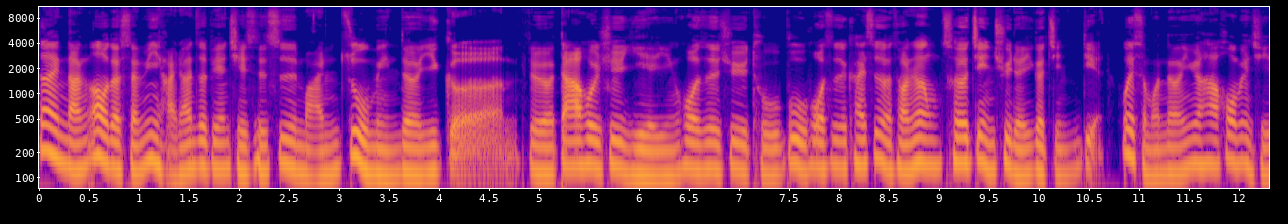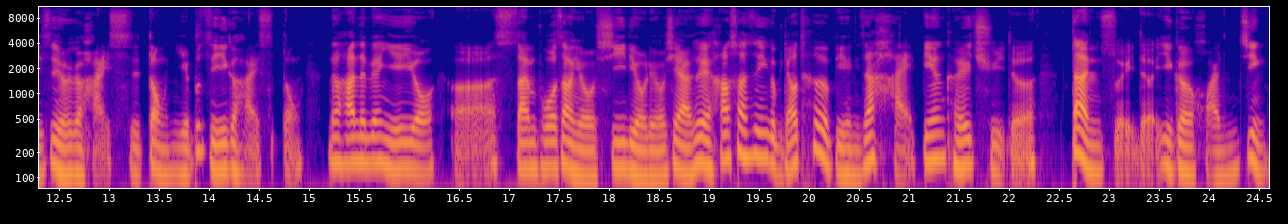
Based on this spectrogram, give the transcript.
在南澳的神秘海滩这边，其实是蛮著名的一个，就是大家会去野营，或者是去徒步，或是开私人船用车进去的一个景点。为什么呢？因为它后面其实是有一个海石洞，也不止一个海石洞。那它那边也有，呃，山坡上有溪流流下来，所以它算是一个比较特别，你在海边可以取得。淡水的一个环境，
